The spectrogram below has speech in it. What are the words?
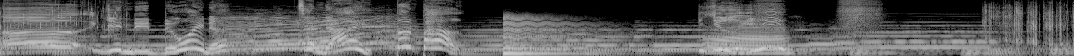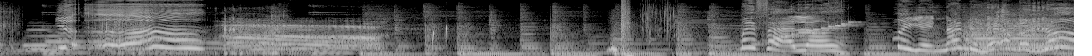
เอ่อ ยินดีด้วยนะ ฉันได้ต้นผักหยุยเยอะไม่แฟร์เลย ไม่ใหญ่นั่นหนึ่งได้อมาร่าเลยส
